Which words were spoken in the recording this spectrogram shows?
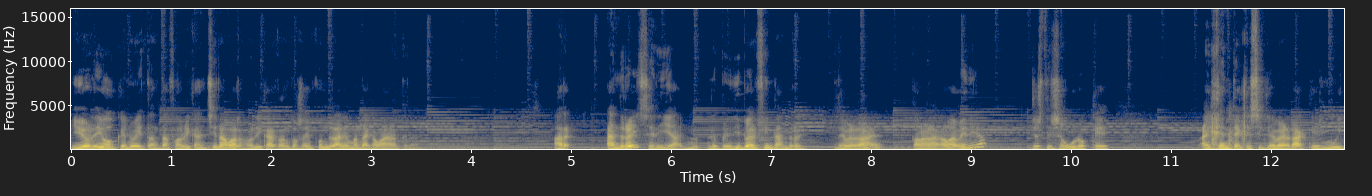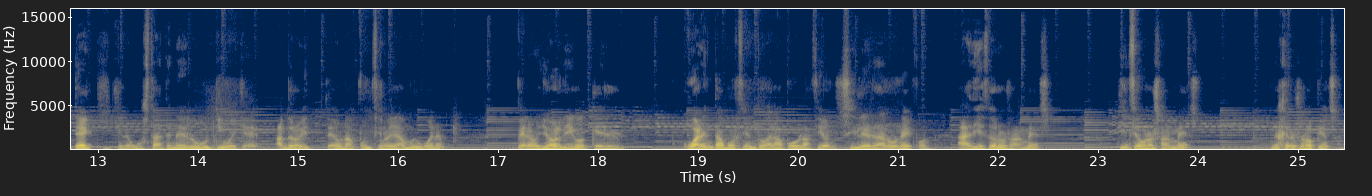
Y os digo que no hay tanta fábrica en China para fabricar tantos iPhones de la demanda que van a tener. Android sería el principio del fin de Android, de verdad, ¿eh? Para la gama media, yo estoy seguro que hay gente que sí que es verdad que es muy tech y que le gusta tener lo último y que Android da una funcionalidad muy buena, pero yo os digo que el 40% de la población, si le dan un iPhone a 10 euros al mes, 15 euros al mes, no es que no se lo piensan.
